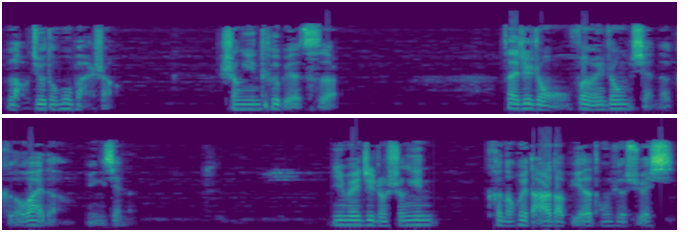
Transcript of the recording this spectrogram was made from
老旧的木板上。声音特别的刺耳，在这种氛围中显得格外的明显。因为这种声音可能会打扰到别的同学的学习，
